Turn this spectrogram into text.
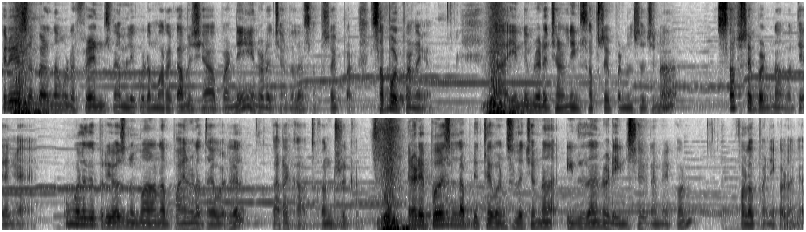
பிரயோஜனமாக இருந்தால் உங்களோட ஃப்ரெண்ட்ஸ் ஃபேமிலி கூட மறக்காமல் ஷேர் பண்ணி என்னோட சேனலை சப்ஸ்கிரைப் பண்ண சப்போர்ட் பண்ணுங்கள் இன்னும் என்னோட சேனல் நீங்கள் சப்ஸ்கிரைப் பண்ணணும்னு சொன்னால் சப்ஸ்கிரைப் பண்ண அமைத்திடுங்க உங்களுக்கு பிரயோஜனமான பயனுள்ள தகவல்கள் வர காத்து கொண்டிருக்கு என்னுடைய பர்சனல் அப்படி தேவைன்னு சொல்லி சொன்னால் இதுதான் என்னுடைய இன்ஸ்டாகிராம் அக்கௌண்ட் ஃபாலோ பண்ணிக்கொள்ளுங்க.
